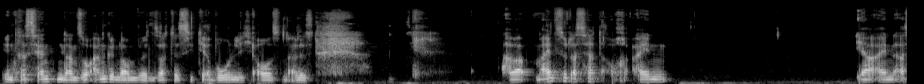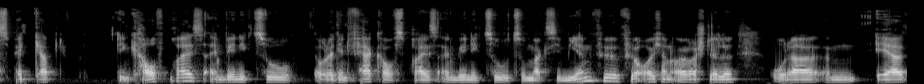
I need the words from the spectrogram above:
Interessenten dann so angenommen wird und sagt, das sieht ja wohnlich aus und alles. Aber meinst du, das hat auch ein, ja, einen Aspekt gehabt, den Kaufpreis ein wenig zu oder den Verkaufspreis ein wenig zu, zu maximieren für, für euch an eurer Stelle oder ähm, eher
